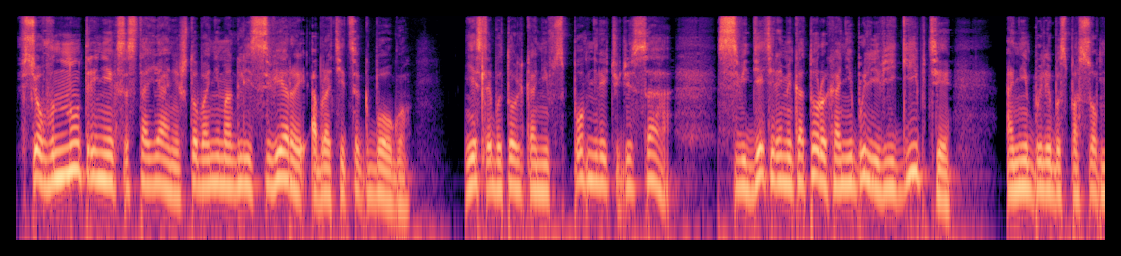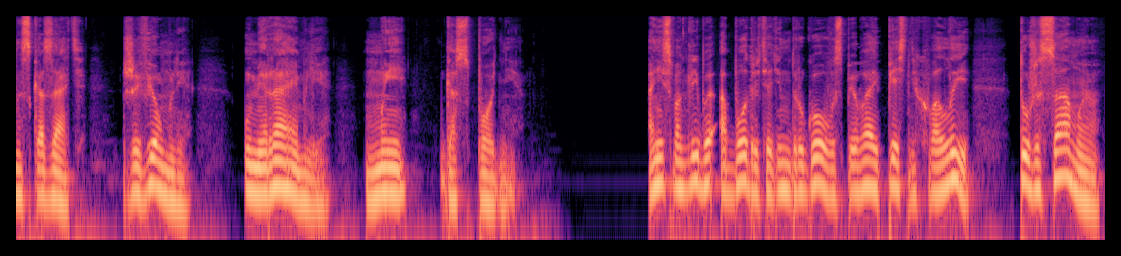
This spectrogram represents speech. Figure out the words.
все внутреннее их состояние, чтобы они могли с верой обратиться к Богу. Если бы только они вспомнили чудеса, свидетелями которых они были в Египте, они были бы способны сказать, живем ли, умираем ли мы Господни. Они смогли бы ободрить один другого, воспевая песнь хвалы, ту же самую,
